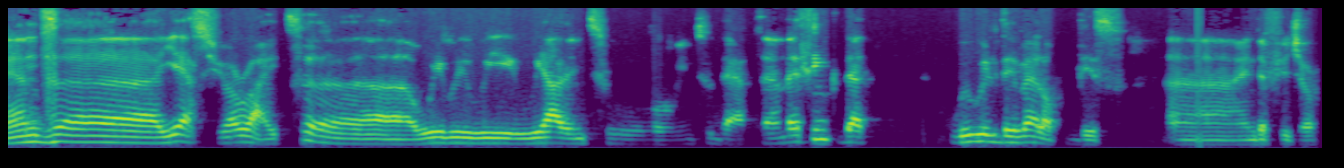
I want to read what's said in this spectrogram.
And uh, yes, you are right. Uh, we, we, we, we are into, into that. And I think that we will develop this uh, in the future.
